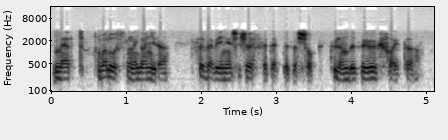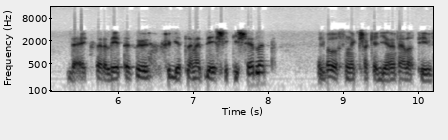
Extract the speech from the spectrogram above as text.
mert valószínűleg annyira szövevényes és összetett ez a sok különböző fajta, de egyszerre létező függetlenedési kísérlet, hogy valószínűleg csak egy ilyen relatív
